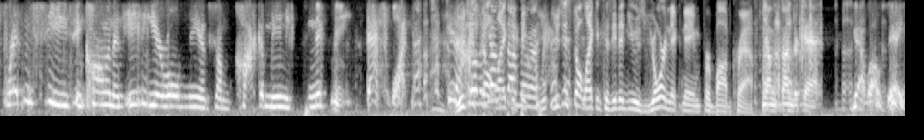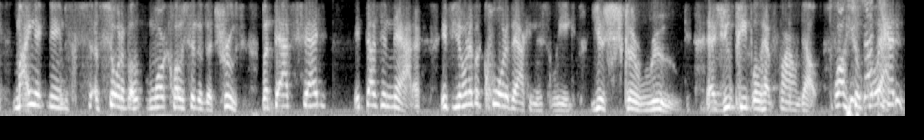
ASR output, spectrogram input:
spreading seeds and calling an 80 year old man some cockamamie nickname. That's what. You just the don't like it. Be- You, you just don't like it because he didn't use your nickname for Bob Kraft. Young Thundercat. Yeah, well, hey, my nickname's sort of a, more closer to the truth. But that said, it doesn't matter. If you don't have a quarterback in this league, you're screwed, as you people have found out. Well, he so said go that. Ahead and,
